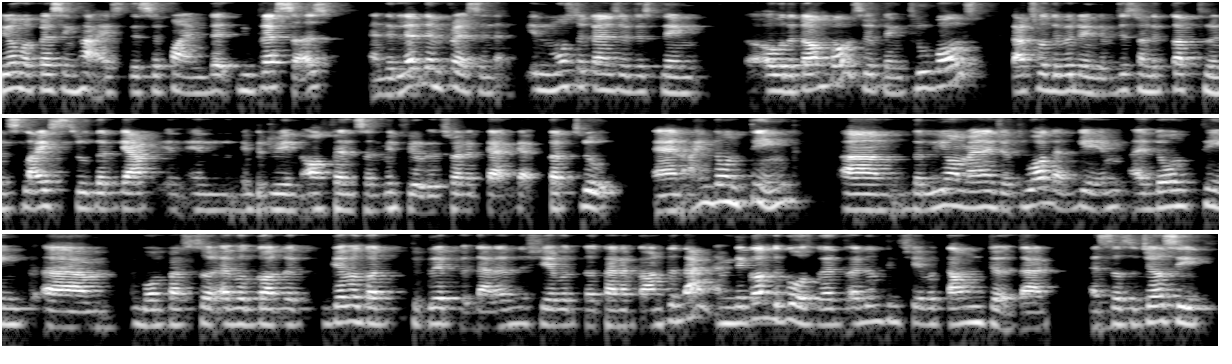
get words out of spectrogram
Lyon were pressing high. So they said, fine, let you press us. And they let them press. And in most of the times, they're just playing over the top balls. They're playing through balls. That's what they were doing. They were just trying to cut through and slice through that gap in, in, in between offense and midfield. They're trying to cut, cut through. And I don't think um, the Leon manager throughout that game, I don't think um, Bompastor ever got a, ever got to grip with that. I don't think she ever kind of countered that. I mean, they got the goals, but I don't think she ever countered that. And so, so Chelsea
